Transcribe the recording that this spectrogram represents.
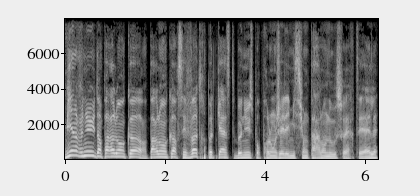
Bienvenue dans Parlons encore. Parlons encore, c'est votre podcast bonus pour prolonger l'émission Parlons-nous sur RTL.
